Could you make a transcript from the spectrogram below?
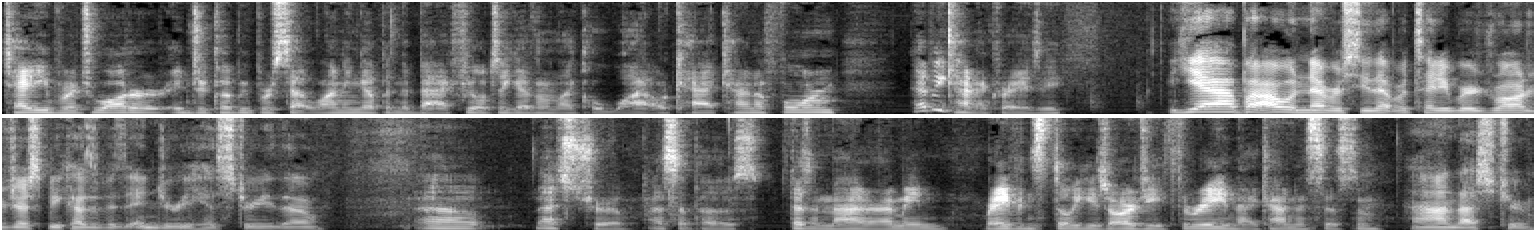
Teddy Bridgewater and Jacoby Brissett lining up in the backfield together in like a wildcat kind of form? That'd be kind of crazy. Yeah, but I would never see that with Teddy Bridgewater just because of his injury history, though. Uh, that's true, I suppose. Doesn't matter. I mean, Ravens still use RG3 in that kind of system. Ah, that's true.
